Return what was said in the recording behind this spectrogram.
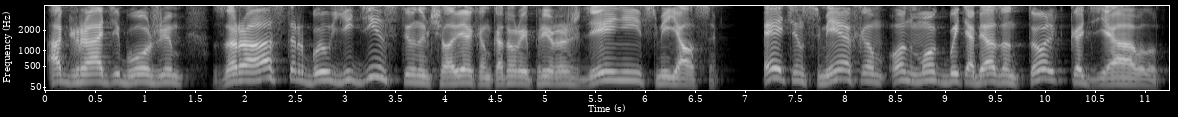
о граде Божьем, Зараастр был единственным человеком, который при рождении смеялся. Этим смехом он мог быть обязан только дьяволу.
